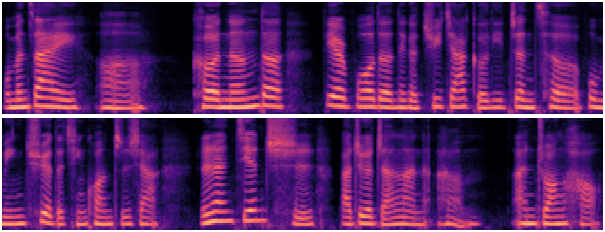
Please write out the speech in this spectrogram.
我们在呃可能的第二波的那个居家隔离政策不明确的情况之下，仍然坚持把这个展览啊安装好、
